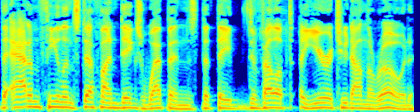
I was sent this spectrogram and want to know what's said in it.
the Adam Thielen, Stefon Diggs weapons that they developed a year or two down the road,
